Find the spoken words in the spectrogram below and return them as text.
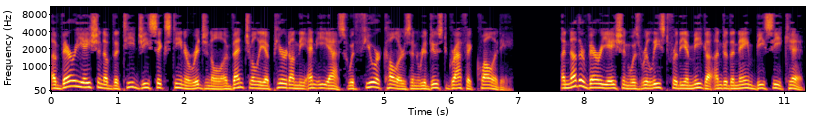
A variation of the TG-16 original eventually appeared on the NES with fewer colors and reduced graphic quality. Another variation was released for the Amiga under the name BC Kid.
